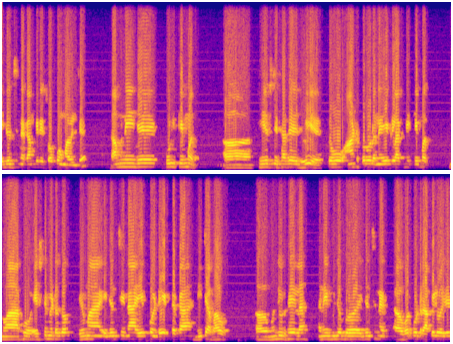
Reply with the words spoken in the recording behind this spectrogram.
એજન્સીને કામગીરી સોંપવામાં આવેલ છે. કામની જે કુલ કિંમત જીએસટી સાથે જોઈએ તો આઠ કરોડ અને એક લાખની કિંમત નો આખો એસ્ટિમેટ હતો. જેમાં એજન્સીના એક પોઈન્ટ એક ટકા નીચા ભાવ મંજૂર થયેલા. અને એ મુજબ એજન્સીને વર્ક ઓર્ડર આપેલો છે.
